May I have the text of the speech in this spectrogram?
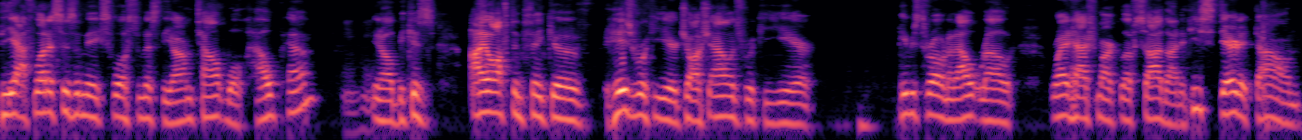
The athleticism, the explosiveness, the arm talent will help him, mm-hmm. you know, because I often think of his rookie year, Josh Allen's rookie year. He was throwing an out route, right hash mark, left sideline, and he stared it down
